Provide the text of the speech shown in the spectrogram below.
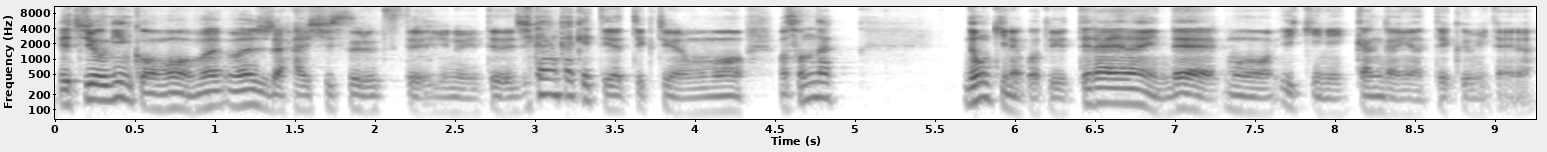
で中央銀行も、ま、マジで廃止するっつっていうの言ってて時間かけてやっていくっていうのももうそんなのんきなこと言ってられないんでもう一気にガンガンやっていくみたいな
